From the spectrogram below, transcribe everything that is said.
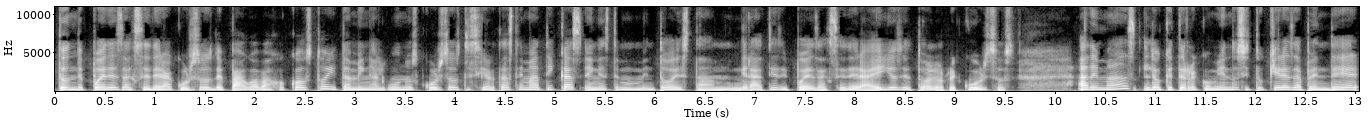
donde puedes acceder a cursos de pago a bajo costo y también algunos cursos de ciertas temáticas en este momento están gratis y puedes acceder a ellos y a todos los recursos. Además, lo que te recomiendo si tú quieres aprender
